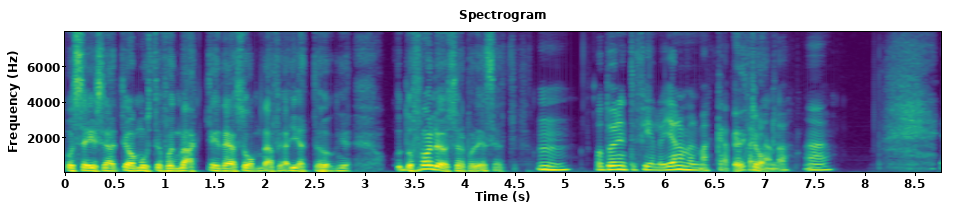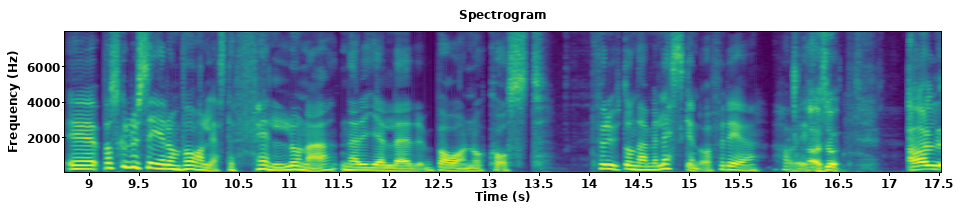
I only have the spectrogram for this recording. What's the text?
och säger så att jag måste få en macka innan jag somnar för jag är jättehungrig. Och då får man lösa det på det sättet. Mm. Och då är det inte fel att ge dem en macka på kvällen då? Ja. Eh, vad skulle du säga är de vanligaste fällorna när det gäller barn och kost? Förutom det här med läsken då, för det har vi. Alltså, all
